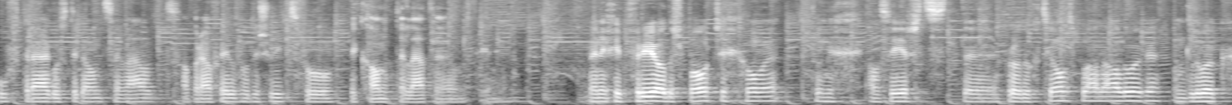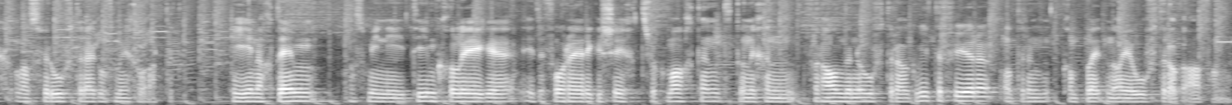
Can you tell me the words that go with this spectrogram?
Aufträge aus der ganzen Welt, aber auch viele von der Schweiz von bekannten Läden und Firmen. Wenn ich in die Früh- oder Sportschicht komme, schaue ich als erstes den Produktionsplan anschauen und schaue, was für Aufträge auf mich warten. Je nachdem, was meine Teamkollegen in der vorherigen Schicht schon gemacht haben, führe ich einen vorhandenen Auftrag weiterführen oder einen komplett neuen Auftrag anfangen.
